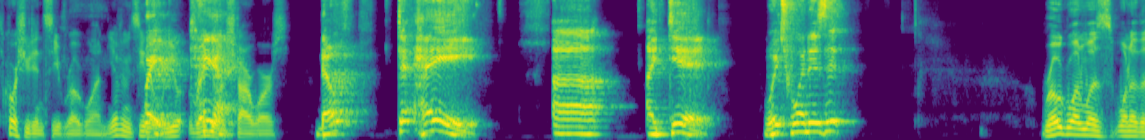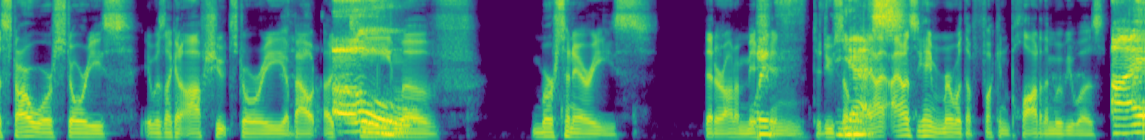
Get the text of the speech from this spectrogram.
Of course you didn't see Rogue One. You haven't even seen Wait, the regular. Star Wars. Nope. Hey, uh, I did. Which one is it? Rogue One was one of the Star Wars stories. It was like an offshoot story about a Oh. team of mercenaries that are on a mission With- to do something. yes. I, I honestly can't even remember what the fucking plot of the movie was. I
